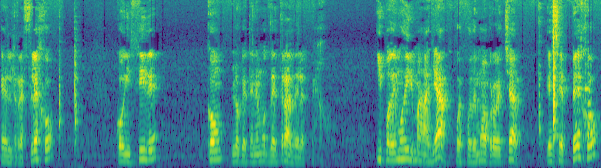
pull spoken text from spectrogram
el reflejo coincide con lo que tenemos detrás del espejo. Y podemos ir más allá, pues podemos aprovechar ese espejo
